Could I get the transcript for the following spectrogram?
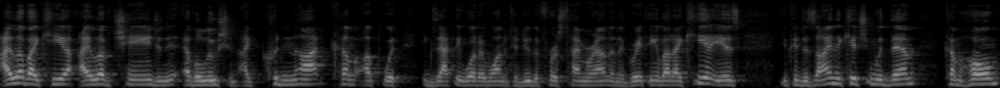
I love IKEA. I love change and evolution. I could not come up with exactly what I wanted to do the first time around. And the great thing about IKEA is you can design the kitchen with them, come home,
